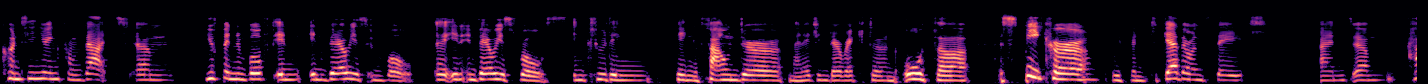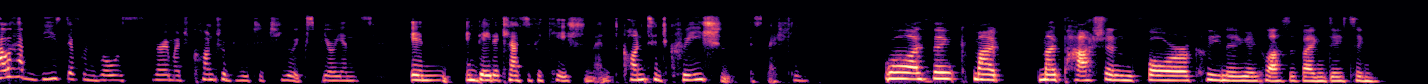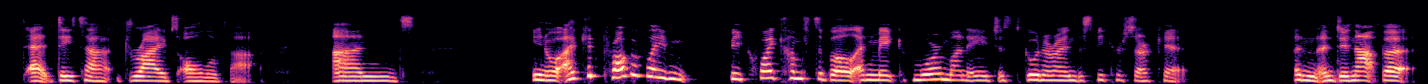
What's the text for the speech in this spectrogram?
continuing from that, um, you've been involved in in various involved uh, in in various roles, including being a founder, managing director, an author, a speaker. We've been together on stage. And um, how have these different roles very much contributed to your experience in, in data classification and content creation, especially? Well, I think my my passion for cleaning and classifying dating uh, data drives all of that, and you know I could probably be quite comfortable and make more money just going around the speaker circuit and and doing that, but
